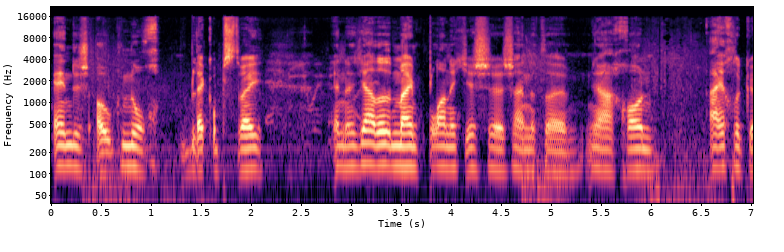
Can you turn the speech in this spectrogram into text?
en dus ook nog Black Ops 2. En ja, dat, mijn plannetjes zijn dat ja, gewoon eigenlijk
